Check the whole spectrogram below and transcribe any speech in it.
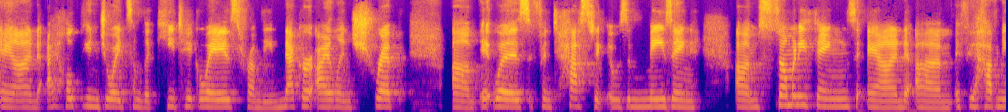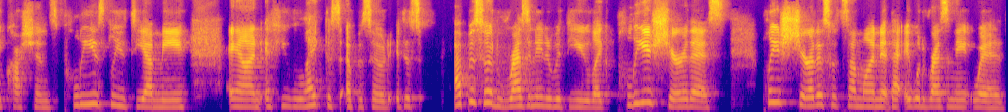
And I hope you enjoyed some of the key takeaways from the Necker Island trip. Um, it was fantastic. It was amazing. Um, so many things. And um, if you have any questions, please, please DM me. And if you like this episode, if this episode resonated with you, like please share this. Please share this with someone that it would resonate with.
